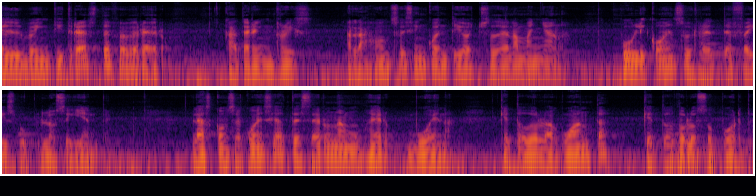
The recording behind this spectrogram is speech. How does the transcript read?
El 23 de febrero, Catherine Ruiz, a las 11.58 de la mañana, publicó en su red de Facebook lo siguiente. Las consecuencias de ser una mujer buena, que todo lo aguanta, que todo lo soporta,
